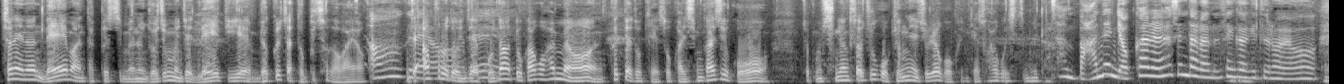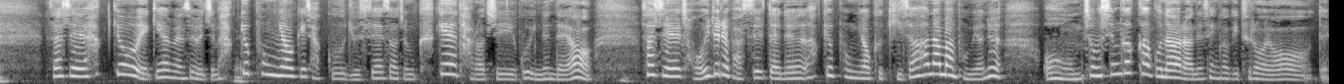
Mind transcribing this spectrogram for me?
전에는 네만 답했으면은 요즘은 이제 네 뒤에 몇 글자 더 붙여가 와요. 아, 이제 그래요? 앞으로도 이제 네. 고등학교 가고 하면 그때도 계속 관심 가지고 조금 신경 써주고 격려해 주려고 계속 하고 있습니다. 참 많은 역할을 하신다라는 생각이 들어요. 네. 사실 학교 얘기하면서 요즘 학교 폭력이 자꾸 뉴스에서 좀 크게 다뤄지고 있는데요. 사실 저희들이 봤을 때는 학교 폭력 그 기사 하나만 보면은 어 엄청 심각하구나라는 생각이 들어요. 네.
